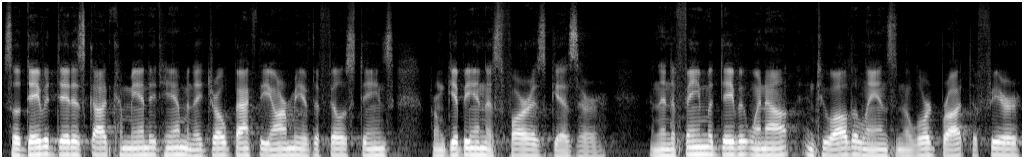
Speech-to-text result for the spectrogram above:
So David did as God commanded him, and they drove back the army of the Philistines from Gibeon as far as Gezer. And then the fame of David went out into all the lands, and the Lord brought the fear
